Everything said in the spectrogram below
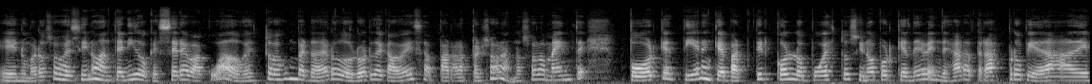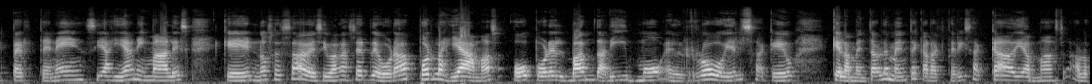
eh, numerosos vecinos han tenido que ser evacuados. Esto es un verdadero dolor de cabeza para las personas, no solamente porque tienen que partir con lo opuesto, sino porque deben dejar atrás propiedades, pertenencias y animales que no se sabe si van a ser devorados por las llamas o por el vandalismo, el robo y el saqueo que lamentablemente caracteriza cada día más a los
